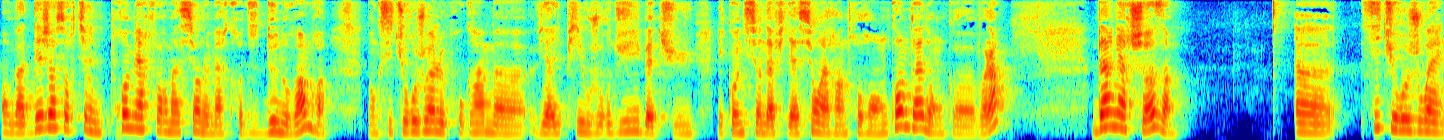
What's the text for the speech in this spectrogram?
on va déjà sortir une première formation le mercredi 2 novembre. Donc si tu rejoins le programme euh, VIP aujourd'hui, ben, tu, les conditions d'affiliation elles rentreront en compte. Hein, donc euh, voilà. Dernière chose, si tu rejoins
